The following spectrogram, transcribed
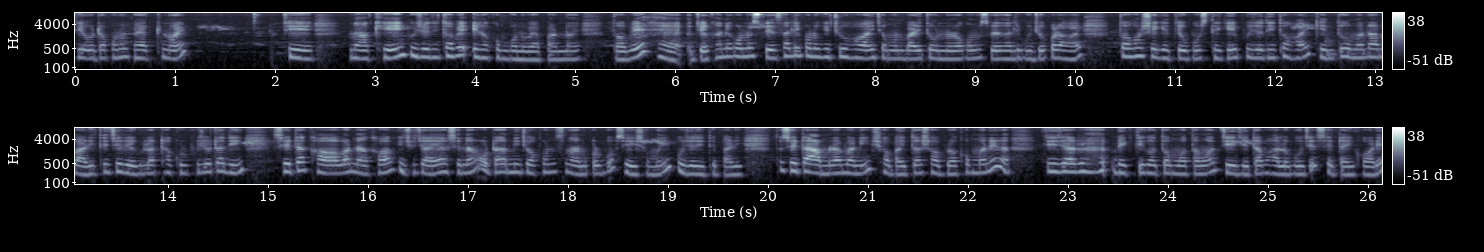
যে ওটা কোনো ফ্যাক্ট নয় যে না খেয়েই পুজো দিতে হবে, এরকম কোনো ব্যাপার নয়। তবে হ্যাঁ যেখানে কোনো স্পেশালি কোনো কিছু হয়, যেমন বাড়িতে অন্যরকম স্পেশালি পুজো করা হয়, তখন সেক্ষেত্রে উপোস থেকেই পুজো দিতে হয়। কিন্তু আমরা বাড়িতে যে রেগুলার ঠাকুর পুজোটা দিই, সেটা খাওয়া বা না খাওয়া কিছু যায় আসে না। ওটা আমি যখন স্নান করব, সেই সময়ই পুজো দিতে পারি। তো সেটা আমরা মানি, সবাই তো আর সব রকম মানে না, যে যার ব্যক্তিগত মতামত, যে যেটা ভালো বোঝে সেটাই করে।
